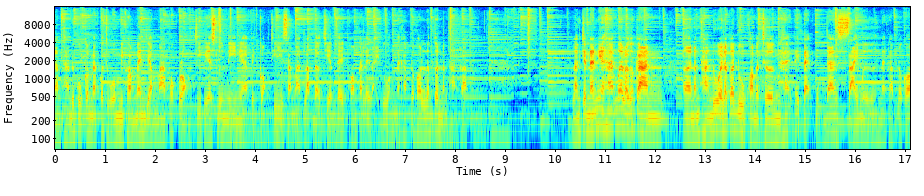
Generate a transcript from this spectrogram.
นำทางด้วย Google Map ก็ถือว่ามีความแม่นยำมากเพราะกล่อง GPS รุ่นนี้เนี่ยเป็นกล่องที่สามารถรับดาวเทียมได้พร้อมกันหลาย ๆ ดวงนะครับแล้วก็เริ่มต้นนำทางครับ หลังจากนั้นเนี่ยฮะเมื่อเราต้องการนำทางด้วยแล้วก็ดูความบันเทิงได้แตะปุ่มด้านซ้ายมือนะครับแล้วก็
